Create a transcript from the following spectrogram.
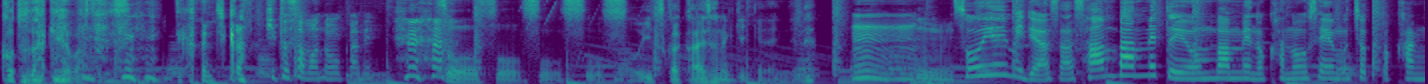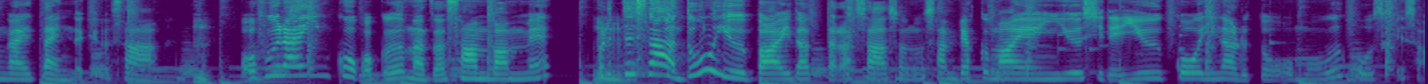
ことだけは忘れずにって感じかな 人様のお金。そうそうそうそうそういつか返さなきゃいけないんでねうんうん。うん。そういう意味ではさ3番目と4番目の可能性もちょっと考えたいんだけどさ、うん。オフライン広告？まずは3番目。これってさ、どういう場合だったらさその300万円融資で有効になると思う？コウスケさん。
